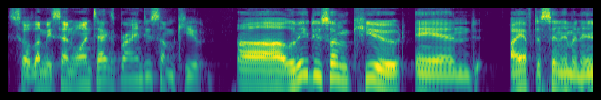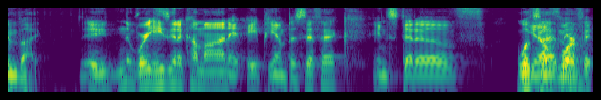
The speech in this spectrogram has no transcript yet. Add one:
So let me send one text. Brian, do something cute. Uh, let me do something cute, and I have to send him an invite. No, Where he's going to come on at 8 p.m. Pacific instead of What's you know, that 4, mean?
